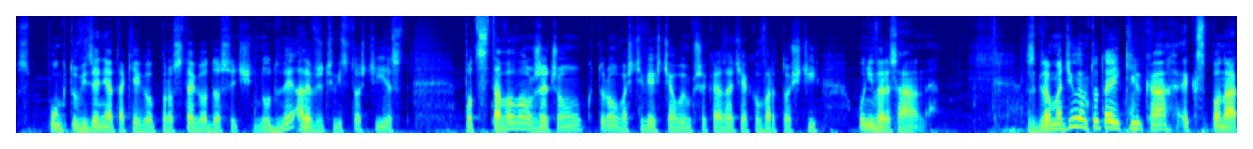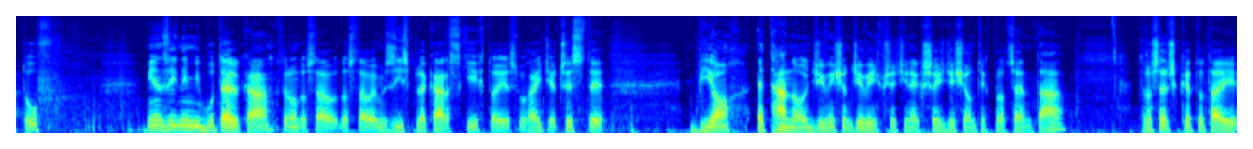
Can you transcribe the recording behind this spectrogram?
z punktu widzenia takiego prostego dosyć nudny, ale w rzeczywistości jest podstawową rzeczą, którą właściwie chciałbym przekazać jako wartości uniwersalne. Zgromadziłem tutaj kilka eksponatów, między innymi butelka, którą dostał, dostałem z izb lekarskich. To jest, słuchajcie, czysty bioetanol 99,6%. Troszeczkę tutaj y,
